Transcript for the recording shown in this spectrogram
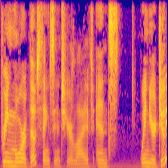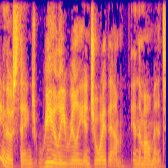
bring more of those things into your life and when you're doing those things, really, really enjoy them in the moment.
